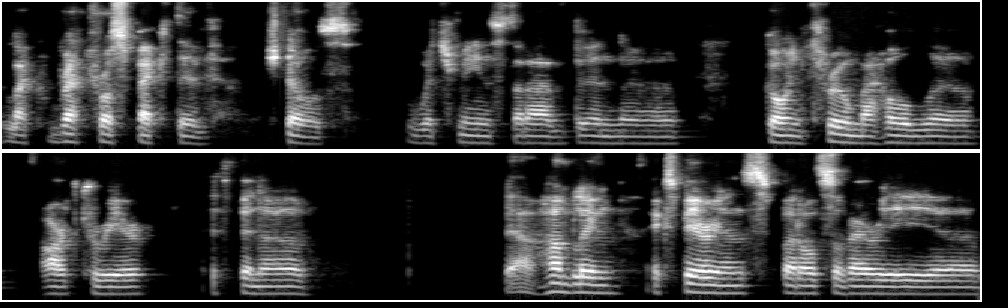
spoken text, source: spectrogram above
like retrospective shows which means that i've been uh, going through my whole uh, art career. It's been a yeah, humbling experience but also very uh,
